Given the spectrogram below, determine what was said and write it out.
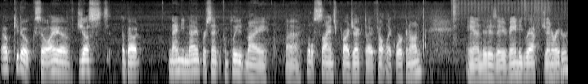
Okie doke, so I have just about 99% completed my uh, little science project I felt like working on. And it is a Van de Graaff generator.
